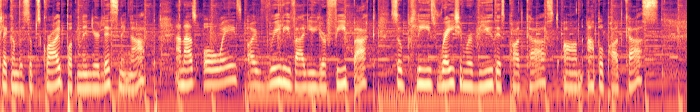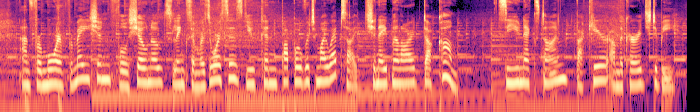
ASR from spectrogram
click on the subscribe button in your listening app. And as always, I really value your feedback, so please rate and review this podcast on Apple Podcasts. And for more information, full show notes, links, and resources, you can pop over to my website, sineadmillard.com. See you next time back here on The Courage to Be.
